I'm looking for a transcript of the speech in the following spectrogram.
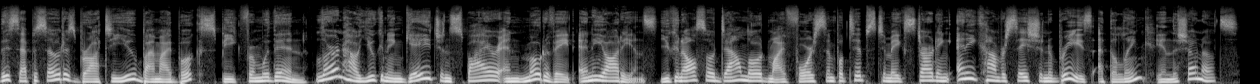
This episode is brought to you by my book, Speak From Within. Learn how you can engage, inspire, and motivate any audience. You can also download my four simple tips to make starting any conversation a breeze at the link in the show notes.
